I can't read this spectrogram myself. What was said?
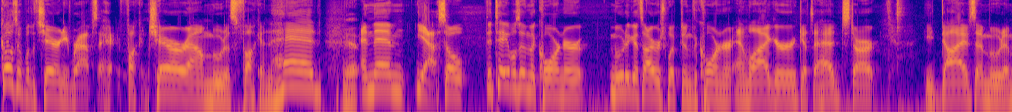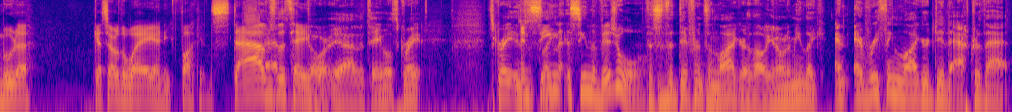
goes up with a chair and he wraps a fucking chair around Muta's fucking head. Yeah, And then, yeah, so the table's in the corner. Muta gets Irish whipped into the corner, and Liger gets a head start. He dives at Muta. Muta gets out of the way, and he fucking stabs the table. Yeah, the table. It's great. It's great. It's and seeing, like- the, seeing the visual. This is the difference in Liger, though. You know what I mean? Like, and everything Liger did after that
